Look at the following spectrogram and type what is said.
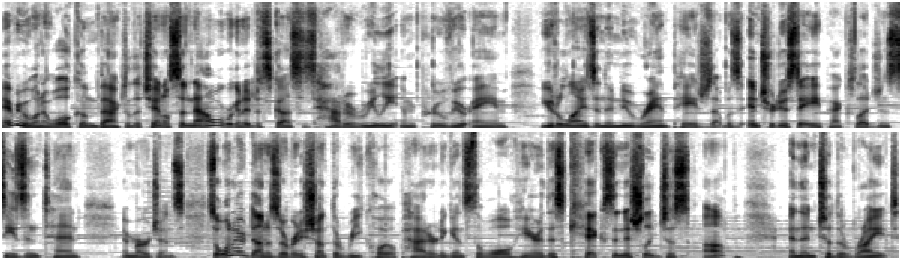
Hey everyone and welcome back to the channel. So now what we're going to discuss is how to really improve your aim utilizing the new Rampage that was introduced to Apex Legends Season 10 Emergence. So what I've done is already shot the recoil pattern against the wall here. This kicks initially just up and then to the right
